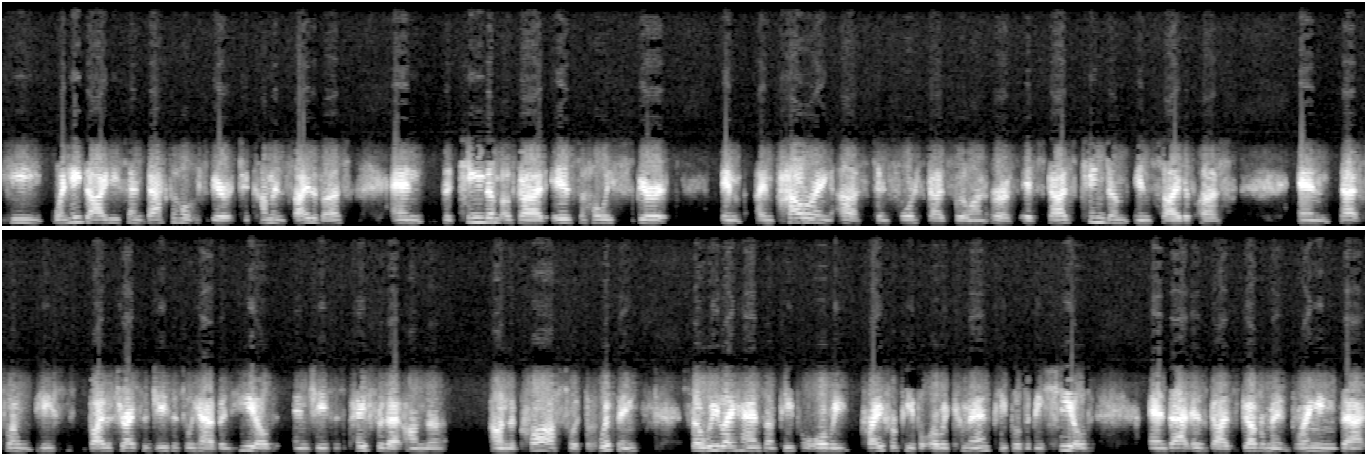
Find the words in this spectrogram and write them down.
he when he died he sent back the holy spirit to come inside of us and the kingdom of god is the holy spirit em- empowering us to enforce god's will on earth it's god's kingdom inside of us and that's when he by the stripes of jesus we have been healed and jesus paid for that on the on the cross with the whipping so we lay hands on people or we pray for people or we command people to be healed and that is god's government bringing that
